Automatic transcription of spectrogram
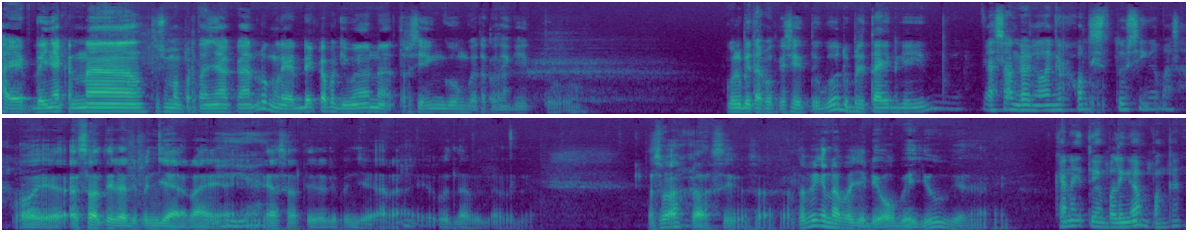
HRD-nya kenal terus mempertanyakan lu ngeledek apa gimana tersinggung gue takutnya gitu gue lebih takut ke situ gue udah beritain kayak gitu asal nggak ngelanggar konstitusi nggak masalah Oh ya, asal tidak di penjara ya. Iya. Asal tidak di penjara. Ya, benar benar benar. Masuk akal sih, masuk akal. Tapi kenapa jadi OB juga? karena itu yang paling gampang kan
